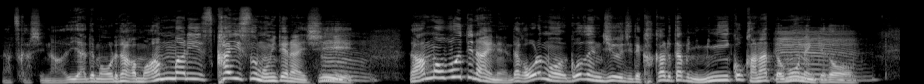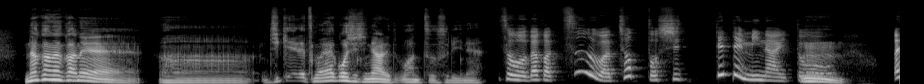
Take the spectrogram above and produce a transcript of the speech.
懐かしいな。いや、でも俺、だからもうあんまり回数も見てないし、うんあんま覚えてないねん。だから俺も午前10時でかかるたびに見に行こうかなって思うねんけど、うん。なかなかね、うーん、時系列もややこしいしね、あれ、ワン、ツー、スリーね。そうだから2はちょっと知っててみないと、うん。え？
